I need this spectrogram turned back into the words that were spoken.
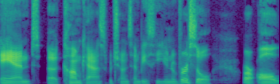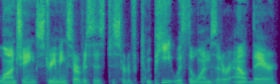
and uh, Comcast, which owns NBC Universal, are all launching streaming services to sort of compete with the ones that are out there.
